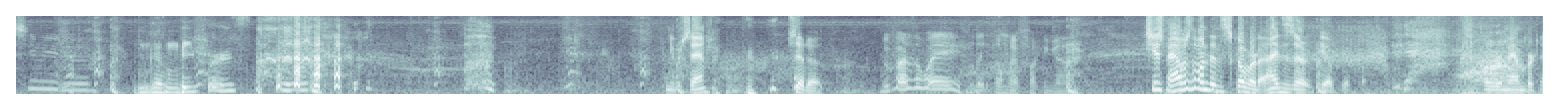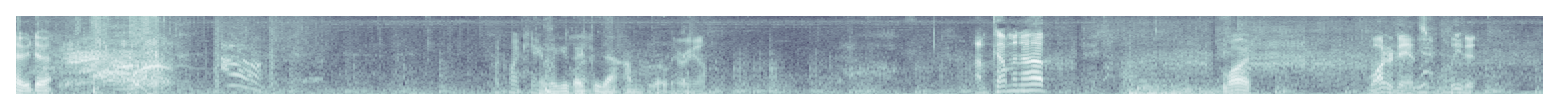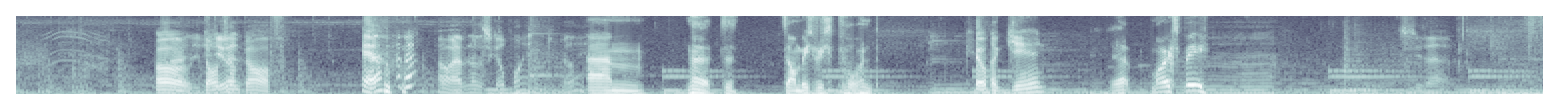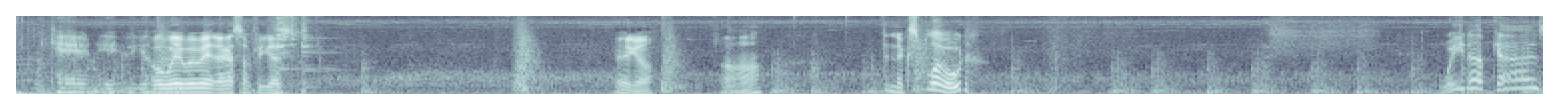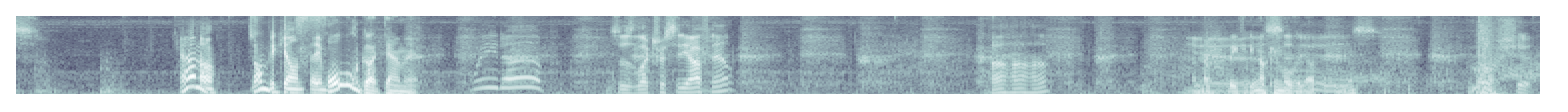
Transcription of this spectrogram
see what you're doing. Me first. You understand? Shut up. Move out of the way. Oh my fucking god. Excuse me, I was the one that discovered it. I deserve to be up here. I remembered how to do it. How can't Okay, go well you guys do that. I'm gonna. There we go. I'm coming up. Why? Water dance completed. Oh, Alright, did you don't do jump off. Yeah. Oh, I have another skill point. Really? Um, the zombies respawned. cool. Again? Yep. More XP. Uh, let's do that. Okay. Oh wait, wait, wait! I got something for you guys. There you go. Uh huh. Didn't explode. Wait up, guys! I don't know. Zombie killing time. Fall, goddammit. Wait up! So is electricity off now? Huh, huh, huh? don't know, but if you can knock him Yes, over it that, you know. is. Oh shit.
